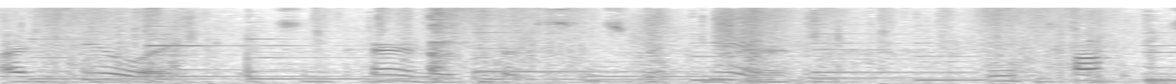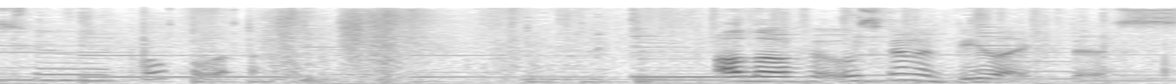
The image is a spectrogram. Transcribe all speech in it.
I feel like it's imperative that since we're here, we talk to Popola. Although if it was gonna be like this,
